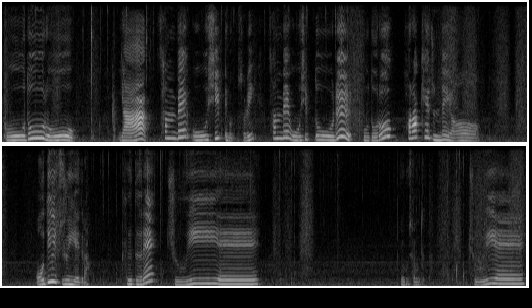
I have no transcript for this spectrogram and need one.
보도록 약 350, 이거 sorry, 350도를 보도록 허락해 준대요. 어디 주위 얘들아? 그들의 주위에 이거 잘못됐다. 주위에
